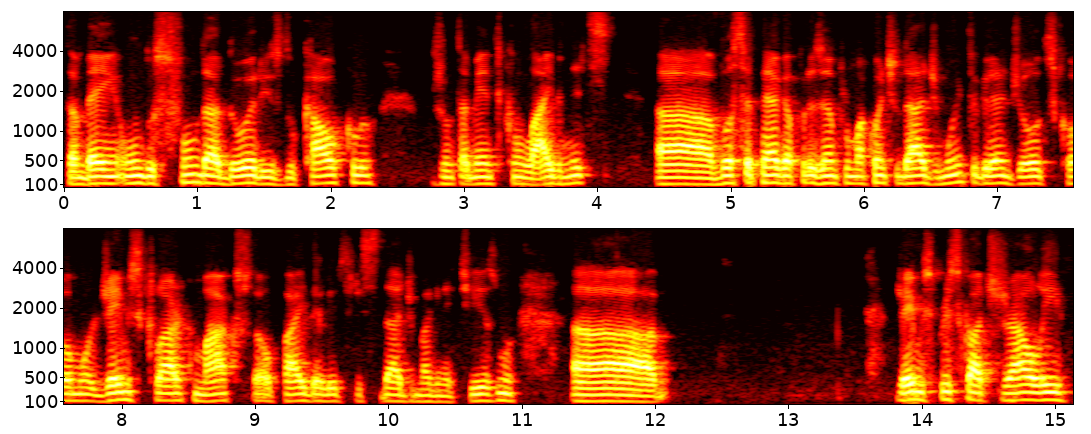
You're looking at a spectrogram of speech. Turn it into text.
também um dos fundadores do cálculo, juntamente com Leibniz. Uh, você pega, por exemplo, uma quantidade muito grande de outros, como James Clerk Maxwell, pai da eletricidade e magnetismo, uh, James Prescott Joule,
